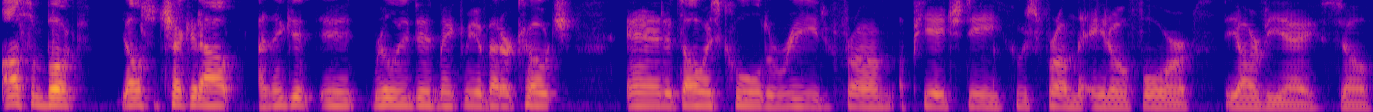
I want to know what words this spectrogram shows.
Awesome book. Y'all should check it out. I think it, it really did make me a better coach. And it's always cool to read from a PhD who's from the 804, the RVA. So,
